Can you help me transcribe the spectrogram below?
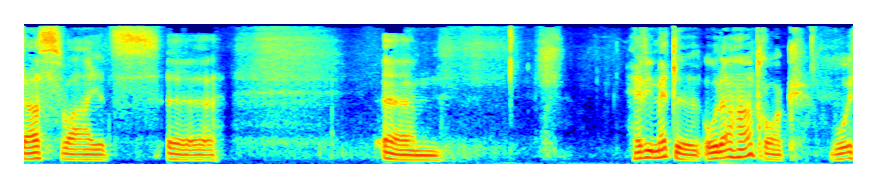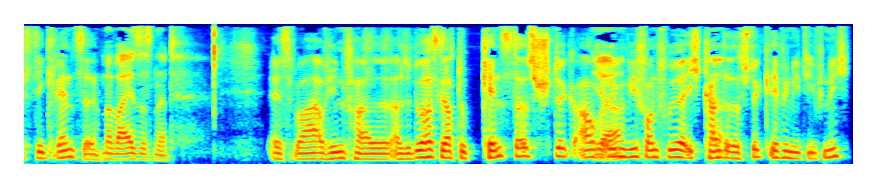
das war jetzt äh, ähm, Heavy Metal oder Hard Rock. Wo ist die Grenze? Man weiß es nicht. Es war auf jeden Fall, also du hast gesagt, du kennst das Stück auch Ja. irgendwie von früher. Ich kannte Ja. das Stück definitiv nicht.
